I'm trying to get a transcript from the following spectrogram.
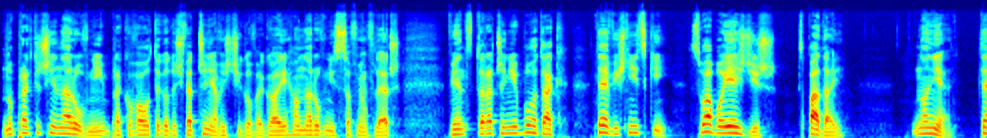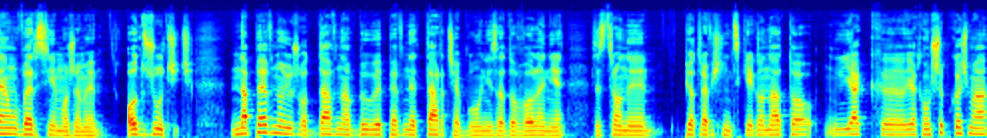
no, praktycznie na równi, brakowało tego doświadczenia wyścigowego, a jechał na równi z Sofią Flerz, więc to raczej nie było tak, te Wiśnicki, słabo jeździsz, spadaj. No nie, tę wersję możemy odrzucić. Na pewno już od dawna były pewne tarcia, było niezadowolenie ze strony Piotra Wiśnickiego na to, jak, e, jaką szybkość ma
